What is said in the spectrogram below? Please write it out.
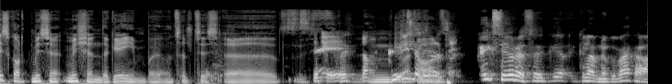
escort mission, mission the game põhimõtteliselt siis äh,. see, noh, kõik seejuures kõlab nagu väga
